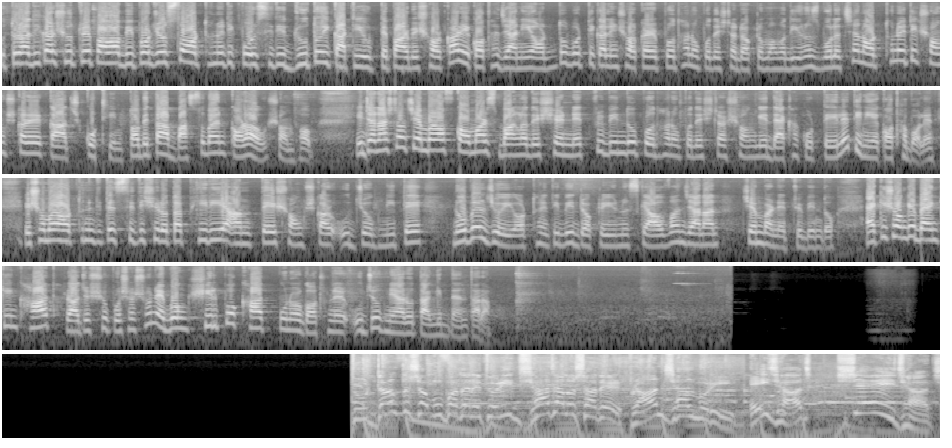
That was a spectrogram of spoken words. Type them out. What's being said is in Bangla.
উত্তরাধিকার সূত্রে পাওয়া বিপর্যস্ত অর্থনৈতিক পরিস্থিতি দ্রুতই কাটিয়ে উঠতে পারবে সরকার। কথা জানিয়ে অন্তর্বর্তীকালীন সরকারের প্রধান উপদেষ্টা ডক্টর মোহাম্মদ ইউনুস বলেছেন, অর্থনৈতিক সংস্কারের কাজ কঠিন, তবে তা বাস্তবায়ন করাও সম্ভব। ইন্টারন্যাশনাল চেম্বার অফ কমার্স বাংলাদেশের নেতৃবৃন্দ প্রধান উপদেষ্টার সঙ্গে দেখা করতে এলে তিনি এ কথা বলেন। এ সময় অর্থনীতিতে স্থিতিশীলতা ফিরিয়ে আনতে সংস্কার উদ্যোগ নিতে নোবেল জয়ী অর্থনীতিবিদ ডক্টর ইউনুসকে আহ্বান জানান চেম্বার নেতৃবৃন্দ। একই সঙ্গে ব্যাংকিং খাত, রাজস্ব প্রশাসন এবং এবং শিল্প খাত পুনর্গঠনের উদ্যোগ নেয়ারও তাগিদ দেন তারা। দুর্দান্ত সব উপাদানে তৈরি ঝাঁঝালো স্বাদের প্রাণ ঝালমুড়ি। এই ঝাঁজ, সেই ঝাঁজ।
